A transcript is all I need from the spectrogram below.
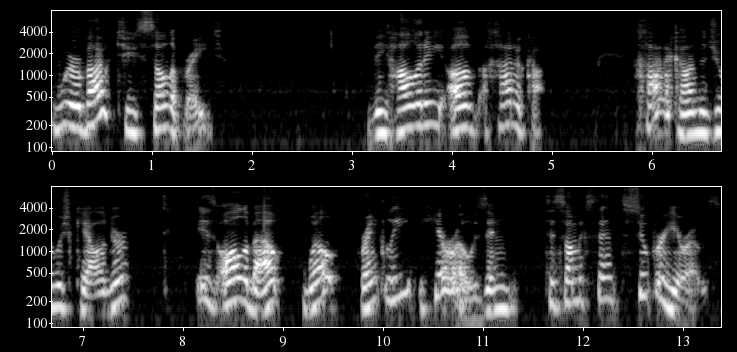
We're about to celebrate the holiday of Hanukkah. Hanukkah on the Jewish calendar is all about, well, frankly, heroes and to some extent superheroes.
